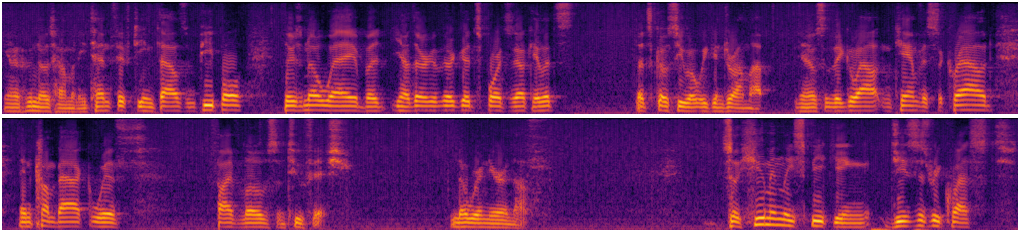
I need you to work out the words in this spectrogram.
you know who knows how many 10 15,000 people there's no way but you know they're they're good sports okay let's let's go see what we can drum up you know, so they go out and canvass the crowd and come back with five loaves and two fish. Nowhere near enough. So, humanly speaking, Jesus' request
